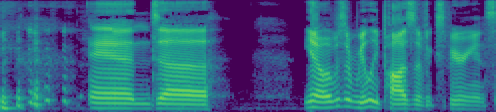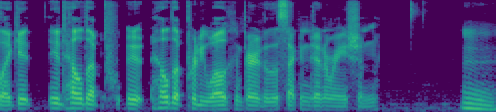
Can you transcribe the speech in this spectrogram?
and uh, you know, it was a really positive experience. Like it, it held up, it held up pretty well compared to the second generation. Mm.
